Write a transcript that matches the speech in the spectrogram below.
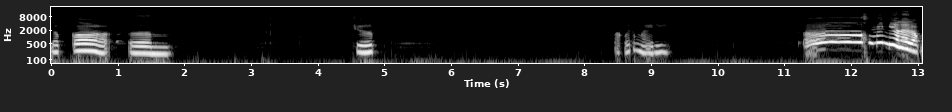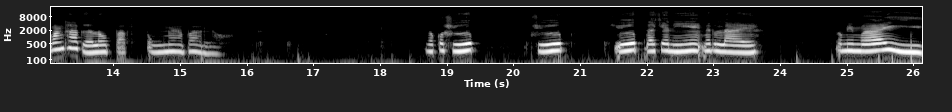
แล้วก็เอ่มชึบปักไว้ตรงไหนดี ออคงไม่มีอะไรหรอกมั้งถ้าเกิดเราปักตรงหน้าบ้านเรา แล้วก็ชึบชึบชึบได้แค่นี้ไม่เป็นไรเรามีไม้อีก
